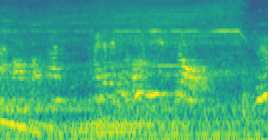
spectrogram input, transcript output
ตัดออกสองคันใครจะเป็นผู้ทีมโปรหรือ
